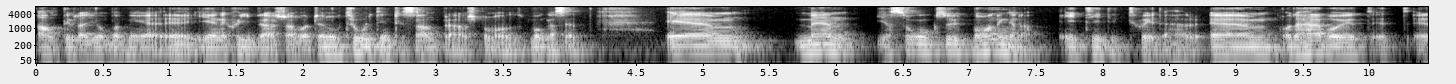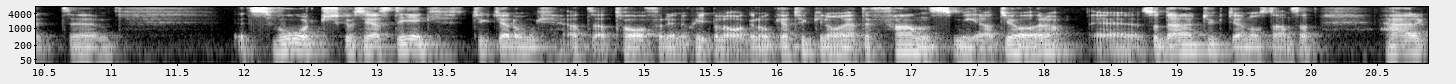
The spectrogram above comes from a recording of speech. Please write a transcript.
alltid velat jobba med eh, i energibranschen. Det har varit en otroligt intressant bransch på många sätt. Eh, men jag såg också utmaningarna i tidigt skede här. Ehm, och det här var ju ett, ett, ett eh, ett svårt ska vi säga, steg tyckte jag nog att, att, ta för energibolagen och jag tycker nog att det fanns mer att göra. Eh, så där tyckte jag någonstans att här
